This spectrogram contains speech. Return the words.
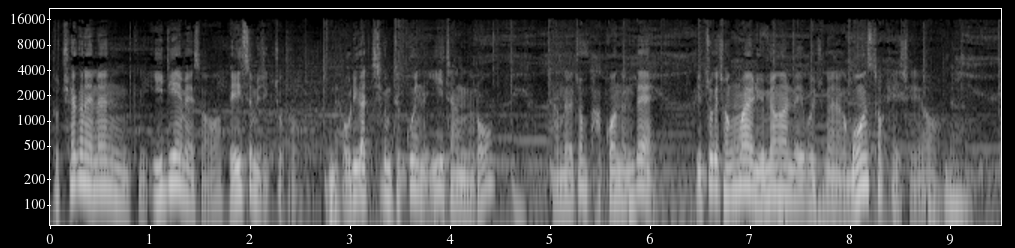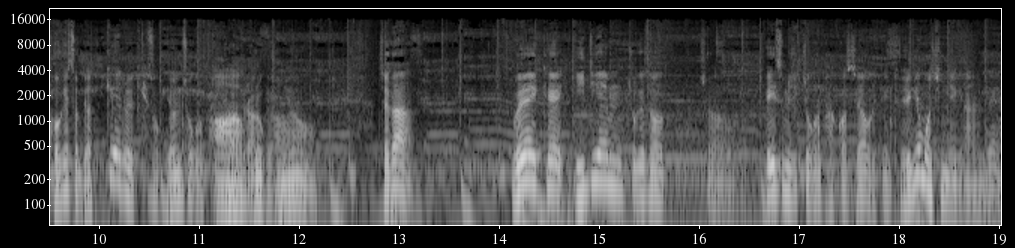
또 최근에는 그 EDM에서 bass music 쪽으로 네. 우리가 지금 듣고 있는 이 장르로 장르를 좀 바꿨는데 이쪽에 정말 유명한 레이블 중에 하나가 Monstercat이에요. 네. 거기서 몇 개를 계속 연속으로 아, 발표하더라고요. 그렇군요. 제가 왜 이렇게 EDM 쪽에서 저 bass music 쪽으로 바꿨어요? 그랬더니 되게 멋진 얘기를 하는데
